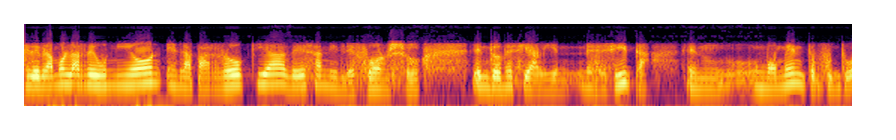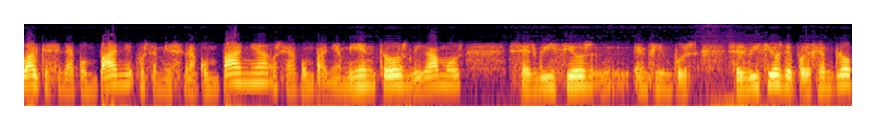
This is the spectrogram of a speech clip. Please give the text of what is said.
celebramos la reunión en la parroquia de San Ildefonso. Entonces, si alguien necesita en un momento puntual que se le acompañe, pues también se le acompaña, o sea, acompañamientos, digamos, servicios, en fin, pues servicios de, por ejemplo,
